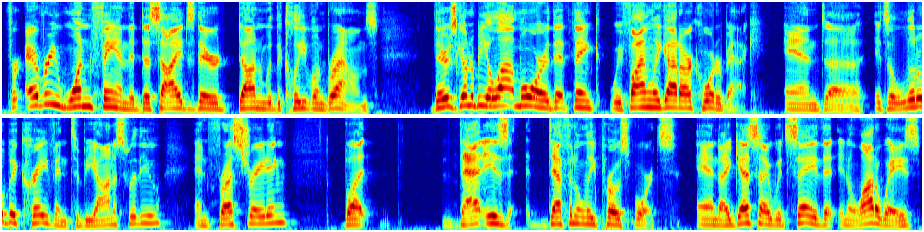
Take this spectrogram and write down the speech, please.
for every one fan that decides they're done with the Cleveland Browns, there's going to be a lot more that think we finally got our quarterback. And uh, it's a little bit craven, to be honest with you, and frustrating. But that is definitely pro sports. And I guess I would say that in a lot of ways,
